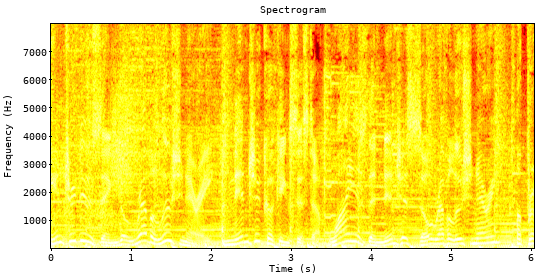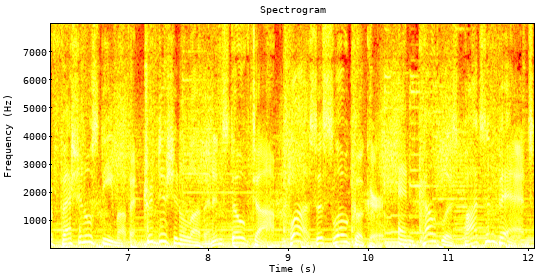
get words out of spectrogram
Introducing the revolutionary Ninja cooking system. Why is the Ninja so revolutionary? A professional steam oven, traditional oven and stovetop, plus a slow cooker and countless pots and pans,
